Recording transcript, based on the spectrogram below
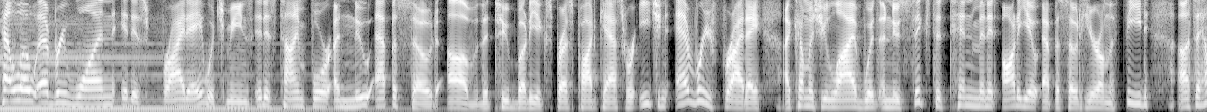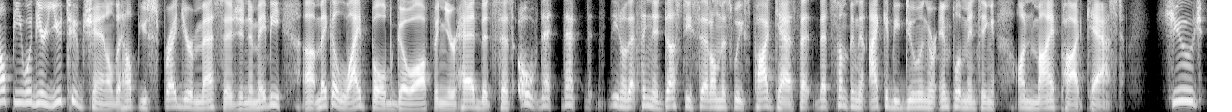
Hello, everyone. It is Friday, which means it is time for a new episode of the Tube Buddy Express podcast, where each and every Friday I come at you live with a new six to 10 minute audio episode here on the feed uh, to help you with your YouTube channel, to help you spread your message, and to maybe uh, make a light bulb go off in your head that says, oh, that, that, you know, that thing that Dusty said on this week's podcast, that, that's something that I could be doing or implementing on my podcast. Huge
